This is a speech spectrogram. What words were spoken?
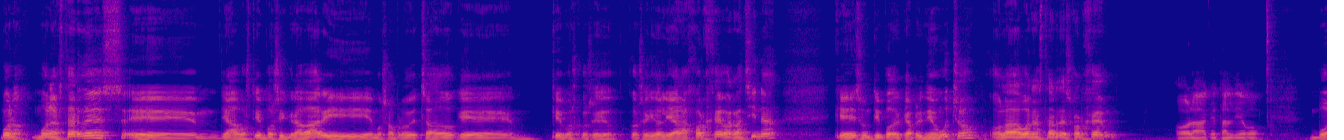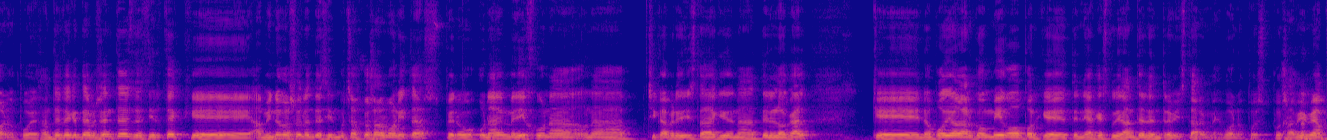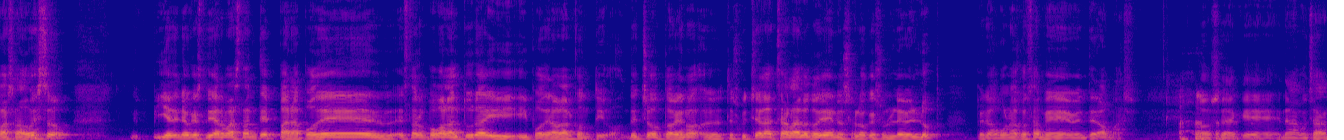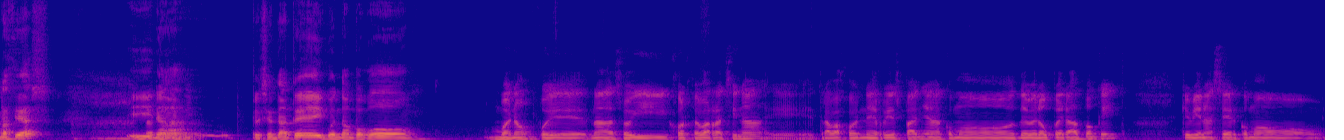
Bueno, buenas tardes. Eh, llevamos tiempo sin grabar y hemos aprovechado que, hemos conseguido, liar a Jorge Barrachina, que es un tipo del que ha aprendido mucho. Hola, buenas tardes, Jorge. Hola, ¿qué tal, Diego? Bueno, pues antes de que te presentes, decirte que a mí no me suelen decir muchas cosas bonitas, pero una vez me dijo una, chica periodista de aquí de una tele local que no podía hablar conmigo porque tenía que estudiar antes de entrevistarme. Bueno, pues, pues a mí me ha pasado eso y he tenido que estudiar bastante para poder estar un poco a la altura y, poder hablar contigo. De hecho, todavía no eh, te escuché la charla del otro día y no sé lo que es un level loop, pero alguna cosa me, he enterado más. O sea que nada, muchas gracias. Y nada, preséntate y cuenta un poco. Bueno, pues nada, soy Jorge Barrachina, eh, trabajo en R España como Developer Advocate, que viene a ser como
